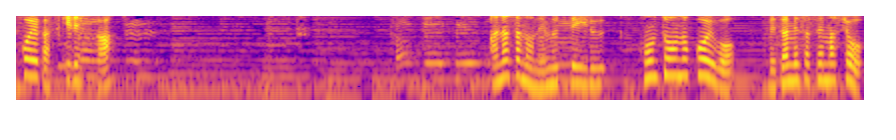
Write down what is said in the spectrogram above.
の声が好きですか？あなたの眠っている本当の声を目覚めさせましょう。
